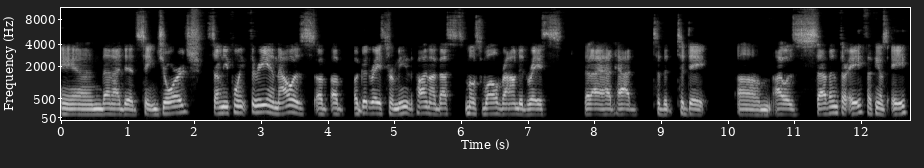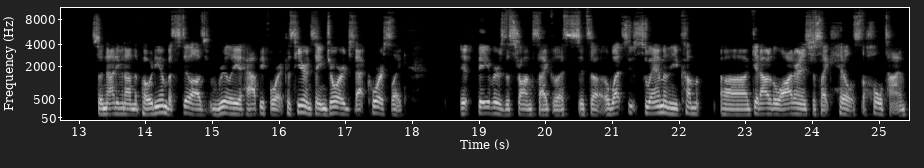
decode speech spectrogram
And then I did St. George 70.3, and that was a, a, a good race for me. Probably my best, most well-rounded race that I had had to the to date. Um, I was seventh or eighth. I think I was eighth. So not even on the podium, but still I was really happy for it. Cause here in St. George, that course, like it favors the strong cyclists. It's a, a wetsuit swim and then you come, uh, get out of the water and it's just like hills the whole time.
